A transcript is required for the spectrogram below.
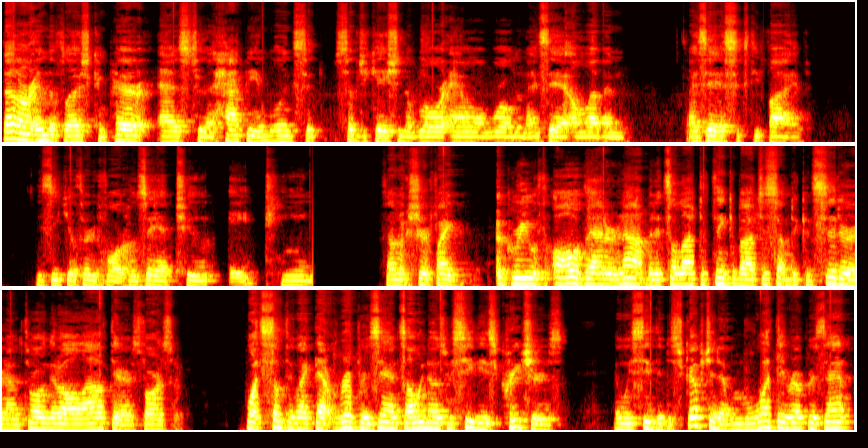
that are in the flesh compare as to the happy and willing sub- subjugation of lower animal world in Isaiah 11, Isaiah 65, Ezekiel 34, Hosea 2, 18. So I'm not sure if I agree with all of that or not, but it's a lot to think about, just something to consider, and I'm throwing it all out there as far as what something like that represents. All we know is we see these creatures and we see the description of them, what they represent.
